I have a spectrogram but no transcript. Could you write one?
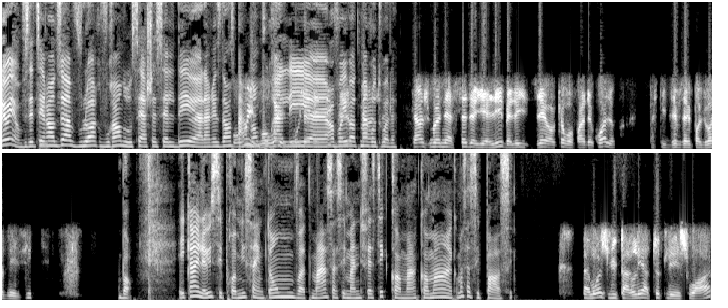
Oui, vous étiez rendu à vouloir vous rendre au CHSLD euh, à la résidence, pardon, pour aller euh, envoyer votre mère aux toilettes. Quand je menaçais de y aller, ben là, il disait, OK, on va faire de quoi, là? Parce qu'il disait, vous n'avez pas le droit de venir ici. Bon. Et quand elle a eu ses premiers symptômes, votre mère, ça s'est manifesté comment? Comment, comment ça s'est passé? Ben moi, je lui parlais à tous les soirs.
